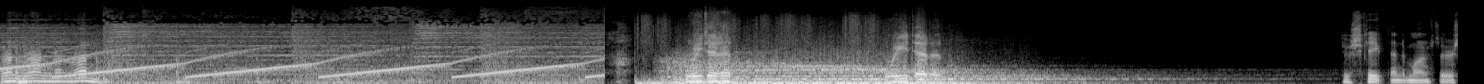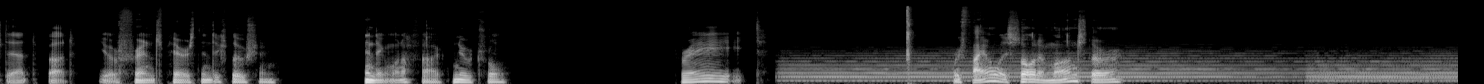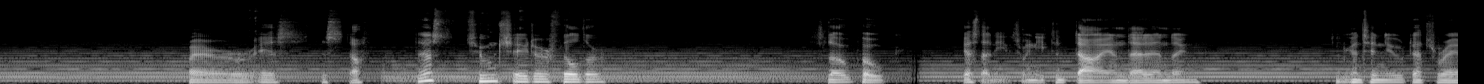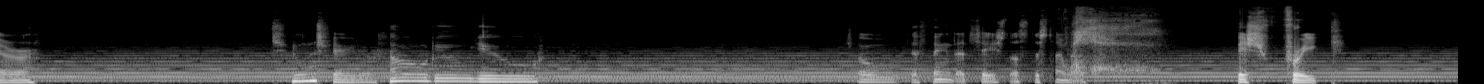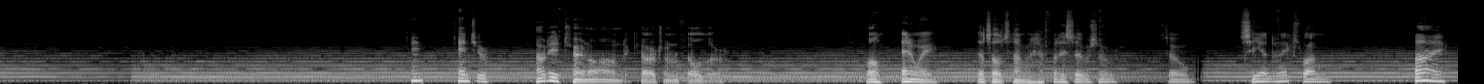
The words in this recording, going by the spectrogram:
Run, run. We did it. We did it. You escaped and the monster is dead, but your friends perished in the explosion. Ending 1 of 5, neutral. Great. We finally saw the monster. Where is the stuff? There's Toon Shader Filter. Slow poke. Guess that needs we need to die in that ending. To be continued, that's rare. Toon Shader, how do you So the thing that chased us this time was Fish Freak. Can't you how do you turn on the cartoon filter? Well, anyway, that's all the time I have for this episode. So, see you in the next one. Bye!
